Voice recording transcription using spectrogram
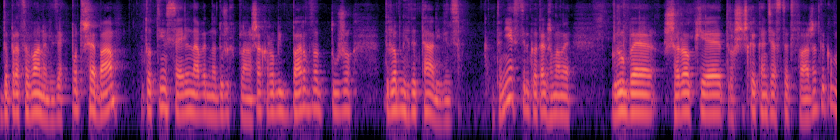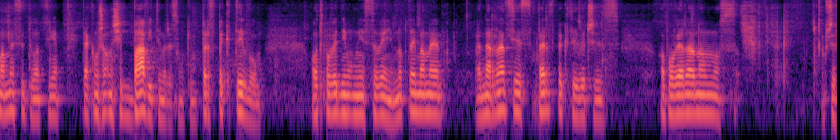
dopracowane, więc jak potrzeba, to Team Sale nawet na dużych planszach robi bardzo dużo drobnych detali, więc to nie jest tylko tak, że mamy grube, szerokie, troszeczkę kanciaste twarze, tylko mamy sytuację taką, że on się bawi tym rysunkiem, perspektywą, odpowiednim umiejscowieniem. No tutaj mamy narrację z perspektywy, czy z opowiadaną z, przez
